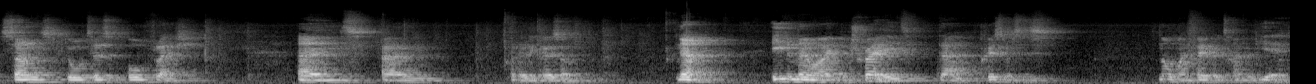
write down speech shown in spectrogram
sons, daughters, all flesh. And, um, and then it goes on. Now, even though I betrayed that Christmas is not my favourite time of year,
